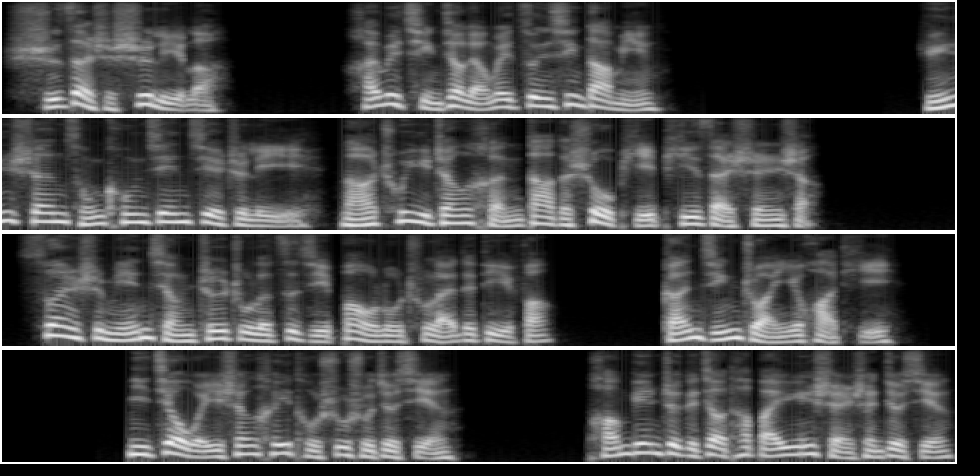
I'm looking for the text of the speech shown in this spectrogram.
实在是失礼了，还未请教两位尊姓大名。云山从空间戒指里拿出一张很大的兽皮披在身上，算是勉强遮住了自己暴露出来的地方，赶紧转移话题：“你叫我一声黑土叔叔就行，旁边这个叫他白云婶婶就行。”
